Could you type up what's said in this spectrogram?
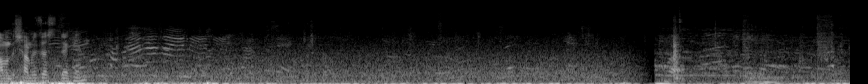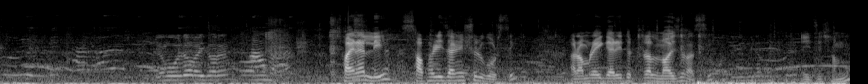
আমাদের সামনে জাস্ট দেখেন। ফাইনালি সাফারি জার্নি শুরু করছি। আর আমরা এই গাড়িতে টোটাল নয়জন আছি। এই যে সামনে।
